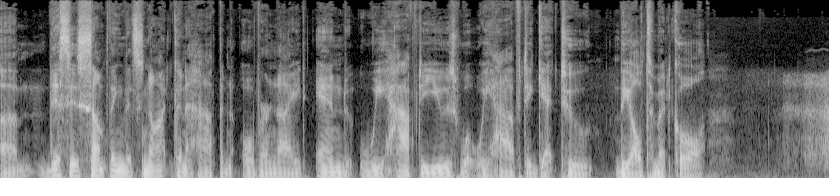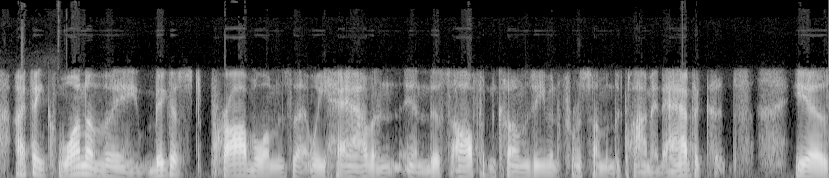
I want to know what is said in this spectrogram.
um, this is something that's not going to happen overnight, and we have to use what we have to get to the ultimate goal. I think one of the biggest problems that we have, and, and this often comes even from some of the climate advocates, is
